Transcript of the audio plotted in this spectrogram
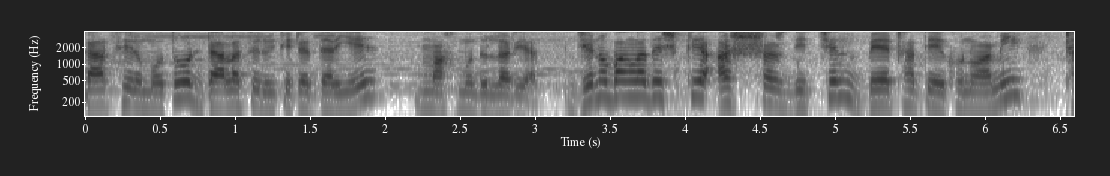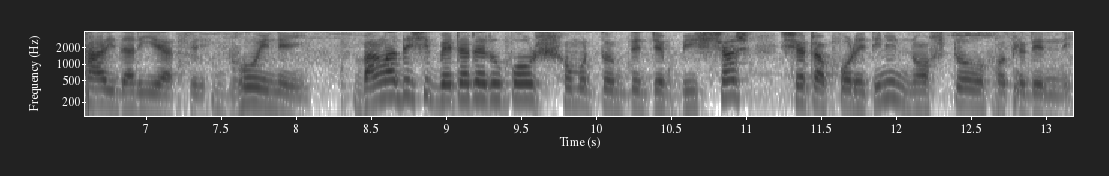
গাছের মতো ডালাসের উইকেটে দাঁড়িয়ে মাহমুদুল্লাহ রিয়াদ। যেন বাংলাদেশকে আশ্বাস দিচ্ছেন, ব্যাট হাতে এখনও আমি ঠাই দাঁড়িয়ে আছি। ভয় নেই। বাংলাদেশি ব্যাটারের উপর সমর্থকদের যে বিশ্বাস, সেটা পরে তিনি নষ্ট হতে দেননি।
